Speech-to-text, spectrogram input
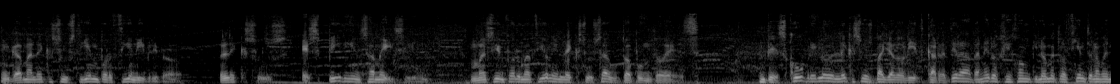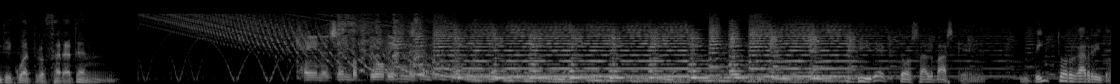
Gama Lexus 100% híbrido. Lexus. Experience Amazing. Más información en lexusauto.es. Descúbrelo en Lexus Valladolid, carretera Adanero Gijón, kilómetro 194, Zaratán. Directos al básquet. Víctor Garrido.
